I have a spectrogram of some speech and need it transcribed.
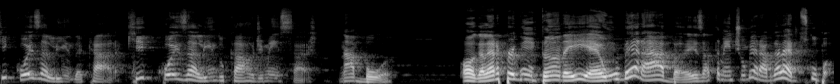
Que coisa linda, cara. Que coisa linda o carro de mensagem. Na boa. Ó, galera perguntando aí, é Uberaba. Exatamente, Uberaba. Galera, desculpa.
